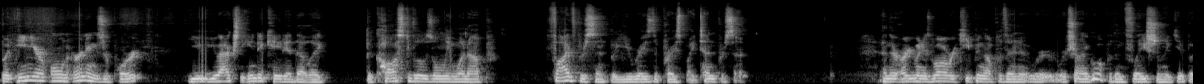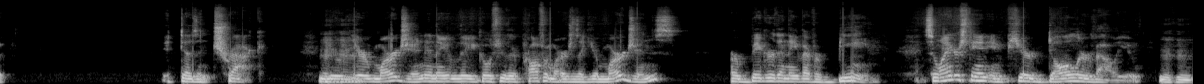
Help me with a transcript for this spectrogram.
but in your own earnings report, you you actually indicated that like the cost of those only went up five percent, but you raised the price by ten percent. And their argument is, well, we're keeping up with it. We're, we're trying to go up with inflation. Like, yeah, but it doesn't track your, Mhm. your margin. And they, they go through their profit margins. Like your margins are bigger than they've ever been. So I understand in pure dollar value, Mm-hmm.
